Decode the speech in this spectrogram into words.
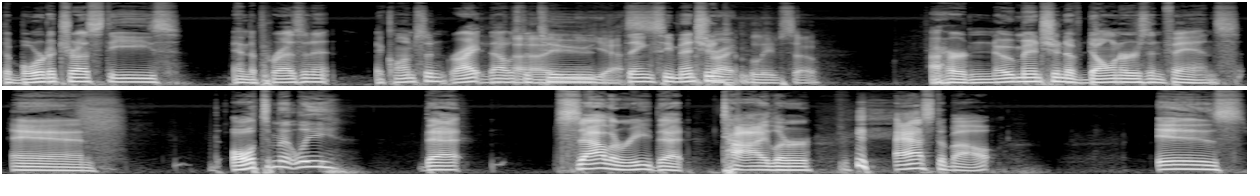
the board of trustees and the president at Clemson, right? That was the Uh, two yes. things he mentioned. Right, I believe so. I heard no mention of donors and fans. And ultimately, that salary that Tyler asked about is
